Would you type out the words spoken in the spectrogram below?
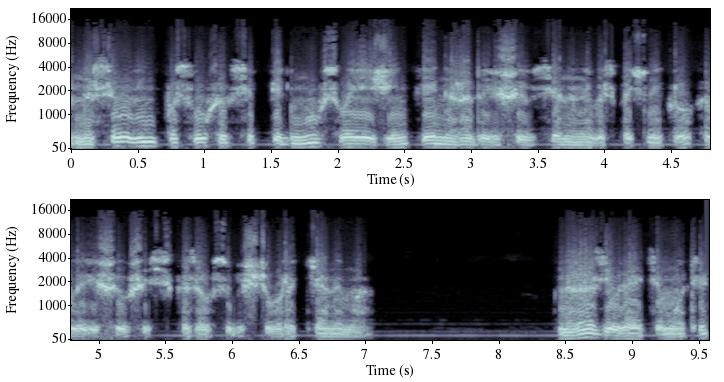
На силу він послухався підмов своєї жінки і не радо рішився на небезпечний крок, але рішившись, сказав собі, що вороття нема. Нараз з'являється Мотря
